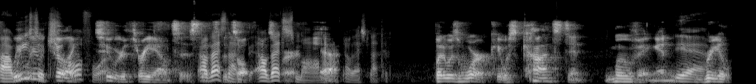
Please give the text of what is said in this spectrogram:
Uh, we, we, used to troll like for two or three ounces. Oh, that's, that's not. oh, that's small. Yeah. Oh, that's nothing. But it was work. It was constant moving and yeah. reeling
